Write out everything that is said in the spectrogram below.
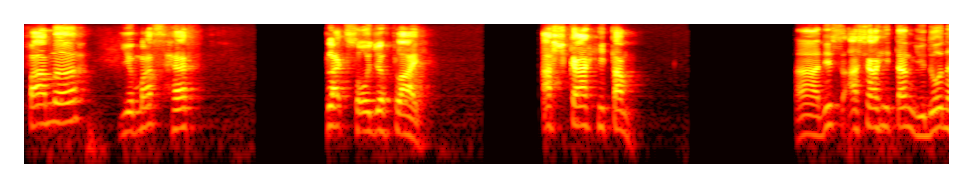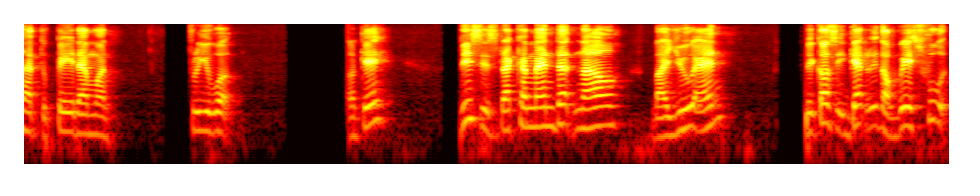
farmer, you must have black soldier fly. Askar hitam. Uh, this Askar hitam, you don't have to pay them one. Free work. Okay. This is recommended now by UN because it get rid of waste food.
